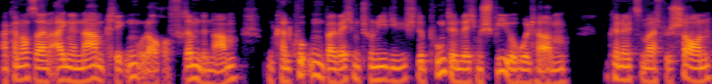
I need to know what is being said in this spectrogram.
man kann auch seinen eigenen Namen klicken oder auch auf fremde Namen und kann gucken, bei welchem Turnier die wie viele Punkte in welchem Spiel geholt haben. Wir können euch zum Beispiel schauen,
